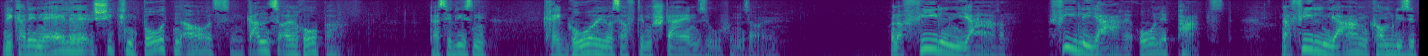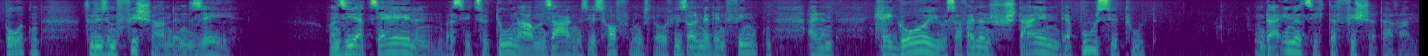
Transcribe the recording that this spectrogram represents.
Und die Kardinäle schicken Boten aus in ganz Europa, dass sie diesen Gregorius auf dem Stein suchen sollen. Und nach vielen Jahren, viele Jahre ohne Papst, nach vielen Jahren kommen diese Boten zu diesem Fischer an den See. Und sie erzählen, was sie zu tun haben, sagen, es ist hoffnungslos, wie sollen wir den finden? Einen Gregorius auf einen Stein, der Buße tut. Und da erinnert sich der Fischer daran.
